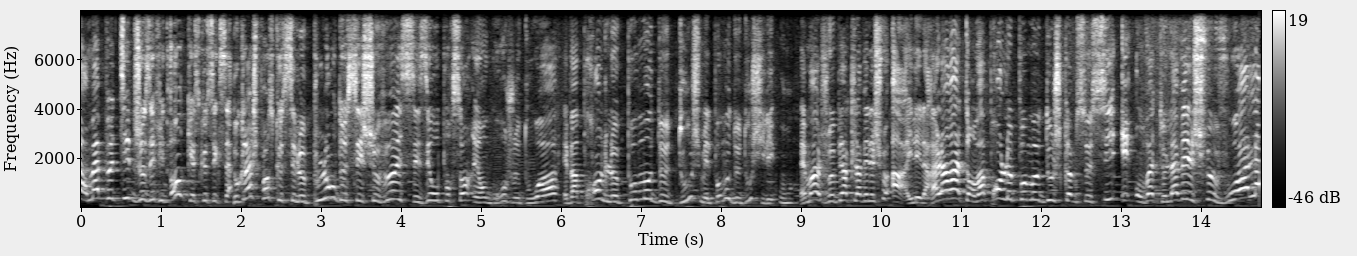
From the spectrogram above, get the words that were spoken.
Alors ma petite Joséphine Oh qu'est-ce que c'est que ça? Donc là je pense que c'est le plan de ses cheveux et c'est 0% et en gros je dois eh ben, prendre le pommeau de douche Mais le pommeau de douche il est où Et moi je veux bien te laver les cheveux. Ah il est là. Alors attends on va prendre le pommeau de douche comme ceci Et on va te laver les cheveux. Voilà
